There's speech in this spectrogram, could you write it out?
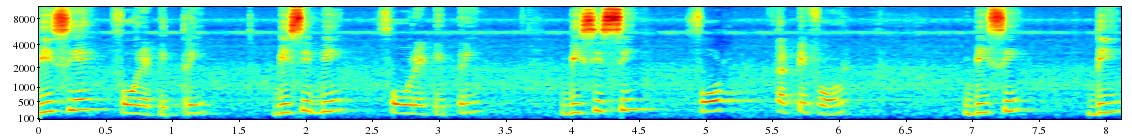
BCA 483, BCB 483, BCC 434, BC D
